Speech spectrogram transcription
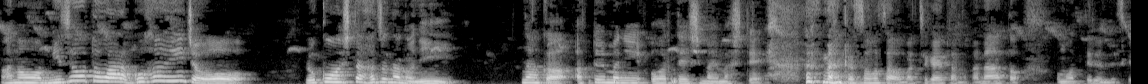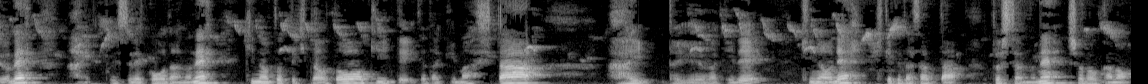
あの、水音は5分以上録音したはずなのに、なんかあっという間に終わってしまいまして、なんか操作を間違えたのかなと思ってるんですけどね。はい。ボイスレコーダーのね、昨日撮ってきた音を聞いていただきました。はい。というわけで、昨日ね、来てくださったトシさんのね、書道家の、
